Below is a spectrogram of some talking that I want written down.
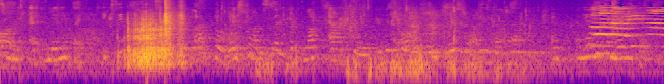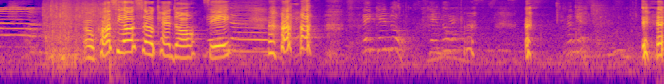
seen at many places, except like the restaurants that, but not outdoor. You visit restaurants. And, and that is American. Oh, Casioso, Kendall. See? Kendall! hey, Kendall. Kendall. Come here.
